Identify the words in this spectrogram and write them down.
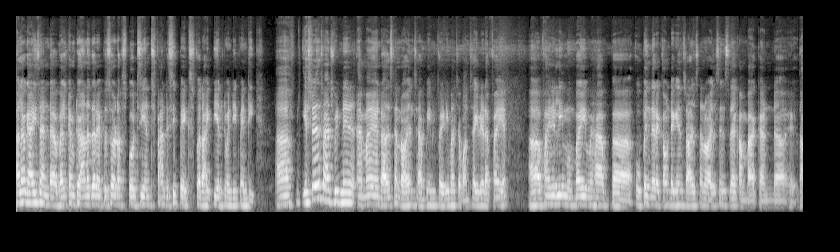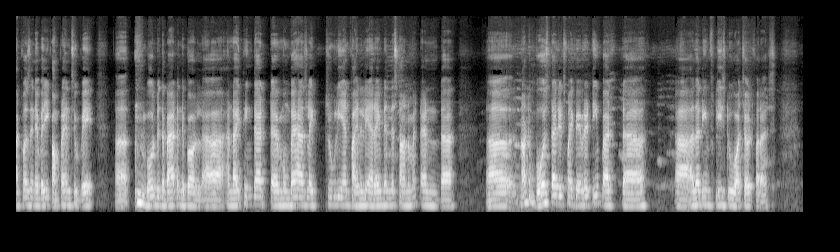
Hello, guys, and uh, welcome to another episode of Sportzian's Fantasy Picks for IPL 2020. Uh, yesterday's match between MI and Rajasthan Royals have been pretty much a one-sided affair. Uh, finally, Mumbai have uh, opened their account against Rajasthan Royals since their comeback, and uh, that was in a very comprehensive way, uh, both with the bat and the ball. Uh, and I think that Mumbai has like truly and finally arrived in this tournament, and not to boast that it's my favorite team, but other teams, please do watch out for us.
